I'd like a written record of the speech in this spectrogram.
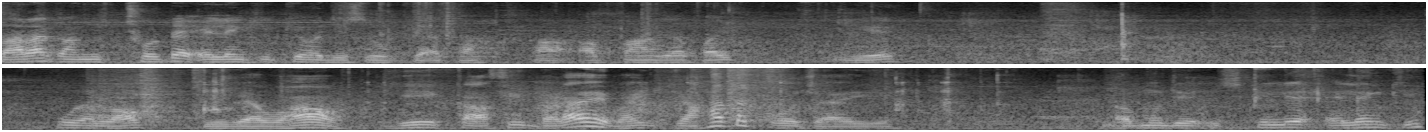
सारा काम इस छोटे एलेंकी की वजह से रुक गया था। हाँ अब कहाँ गया पाइप ये। पूरा लॉक ये गया। वाह ये काफ़ी बड़ा है भाई। यहाँ तक पहुँचा है ये। अब मुझे इसके लिए एलेंकी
